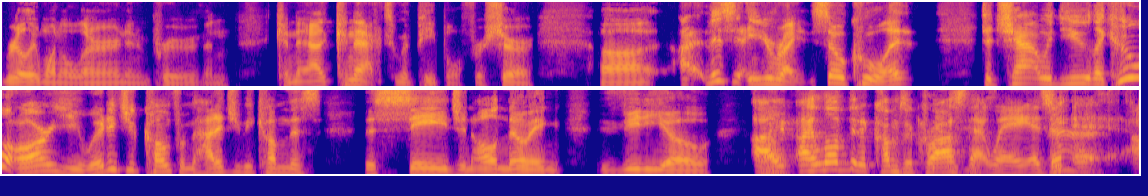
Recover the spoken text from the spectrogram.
really want to learn and improve and connect connect with people for sure. Uh, I, this you're right. So cool it, to chat with you. Like, who are you? Where did you come from? How did you become this this sage and all knowing video? I, uh, I love that it comes across that way as yeah. uh,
